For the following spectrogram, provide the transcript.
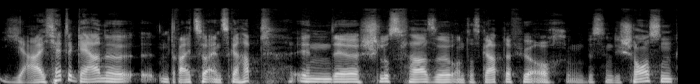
Ja, ich hätte gerne äh, ein 3 zu 1 gehabt in der Schlussphase und das gab dafür auch ein bisschen die Chancen.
